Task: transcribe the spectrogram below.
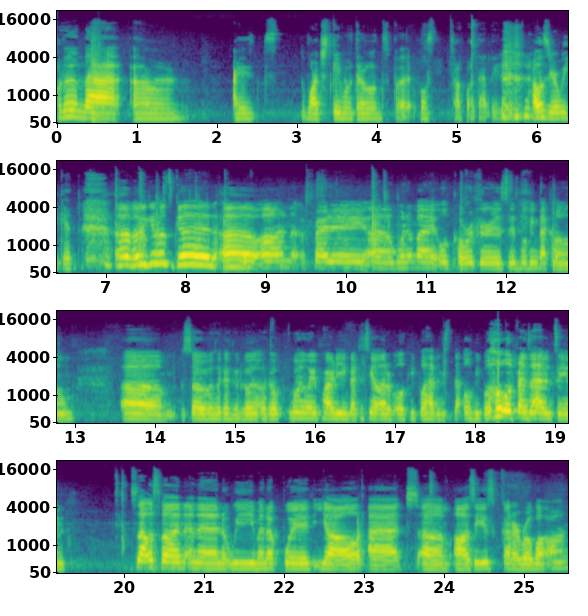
other than that, um, I watched Game of Thrones, but we'll talk about that later. How was your weekend? Uh, my weekend was good. Uh, on Friday, uh, one of my old coworkers is moving back home. Um, so it was like a good going like a going away party and got to see a lot of old people I haven't old people old friends I haven't seen. So that was fun. And then we met up with y'all at um, Ozzy's. Got our robot on.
